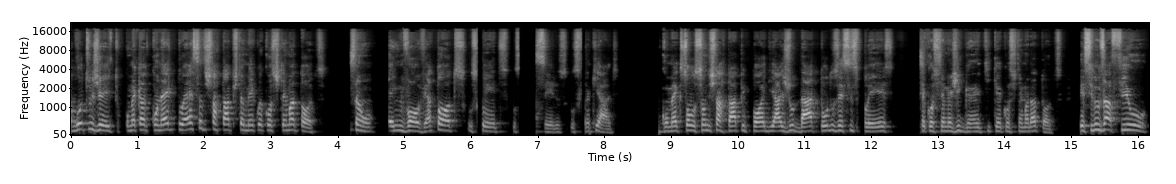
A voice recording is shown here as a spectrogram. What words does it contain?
De outro jeito, como é que eu conecto essas startups também com o ecossistema TOTOS? são é, envolve a TOTOS, os clientes, os parceiros, os franqueados. Como é que a solução de startup pode ajudar todos esses players, esse ecossistema gigante que é o ecossistema da TOTOS? Esse é um desafio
